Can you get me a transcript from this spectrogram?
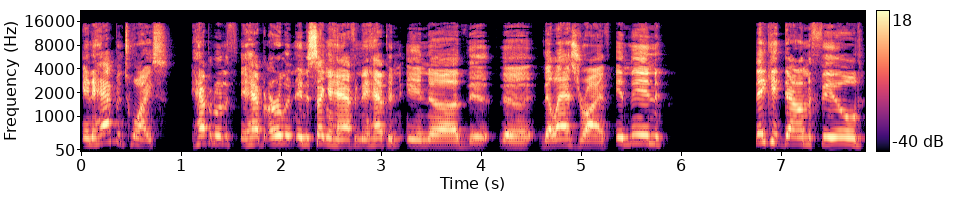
And it happened twice. It happened on the, it happened early in the second half, and it happened in uh, the the the last drive. And then they get down the field.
